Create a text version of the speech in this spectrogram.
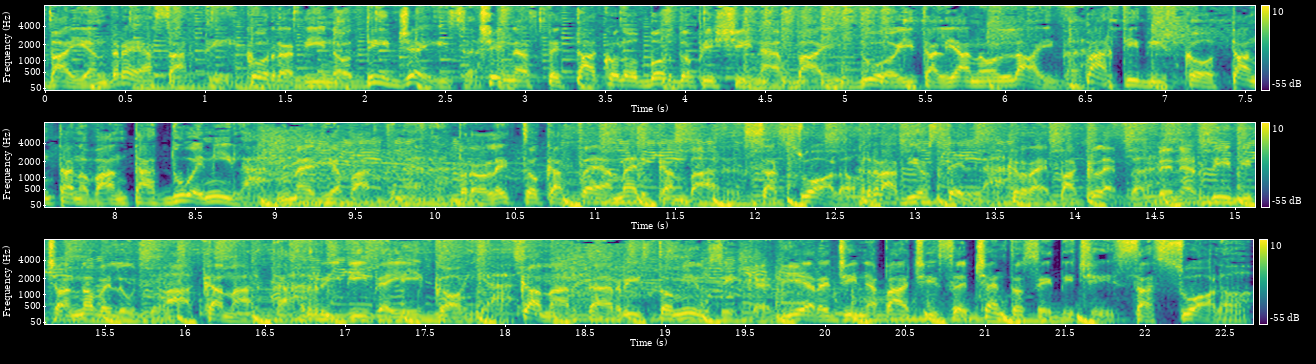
by Andrea Sarti. Corradino DJs. Cena spettacolo bordo piscina by Duo Italiano Live. Party Disco 8090 2000. Media Partner. Broletto Caffè American Bar. Sassuolo. Radio Stella. Crepa Club. Venerdì 19 luglio. A Camarta. Rivive il Goya. Camarta Risto Music. Via Regina Pacis 116, Sassuolo.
